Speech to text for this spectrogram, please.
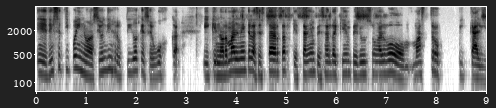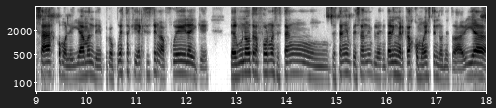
eh, de ese tipo de innovación disruptiva que se busca? y que normalmente las startups que están empezando aquí en Perú son algo más tropicalizadas, como le llaman, de propuestas que ya existen afuera y que de alguna u otra forma se están, se están empezando a implementar en mercados como este, en donde todavía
